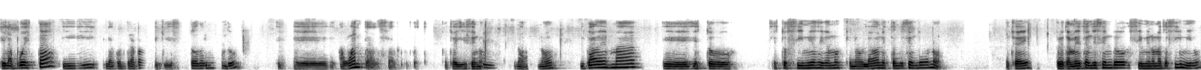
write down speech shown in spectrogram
él apuesta y la contraparte, que es todo el mundo, eh, aguanta esa propuesta. ¿cachai? Y dice no, no, no. Y cada vez más eh, estos, estos simios, digamos, que no hablaban, están diciendo no. ¿Cachai? Pero también están diciendo simio no mata simio.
